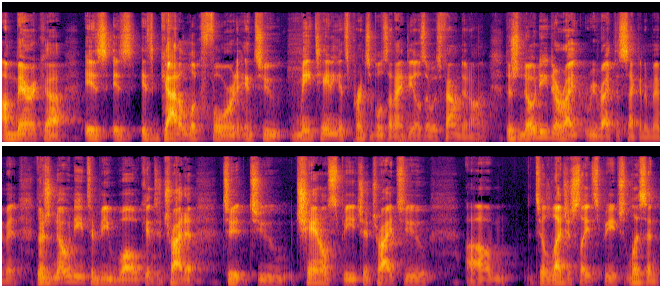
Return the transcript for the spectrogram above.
America is is is got to look forward into maintaining its principles and ideals it was founded on. There's no need to write rewrite the Second Amendment. There's no need to be woke and to try to to to channel speech and try to um, to legislate speech. Listen,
